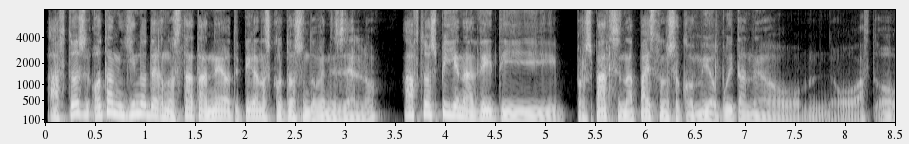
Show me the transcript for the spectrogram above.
Αυτός, όταν γίνονται γνωστά τα νέα ότι πήγαν να σκοτώσουν τον Βενιζέλο, αυτός πήγε να δει τι προσπάθησε να πάει στο νοσοκομείο που ήταν ο, ο, αυτ- ο,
